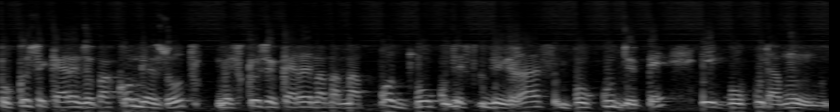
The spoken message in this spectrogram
Pour que ce carême ne soit pas comme les autres, mais que ce carême m'apporte beaucoup de grâce, beaucoup de paix et beaucoup d'amour.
